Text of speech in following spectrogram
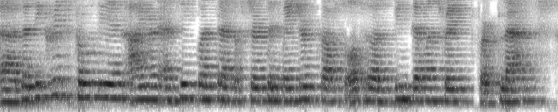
Uh, the decreased protein, iron, and zinc content of certain major crops also has been demonstrated for plants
